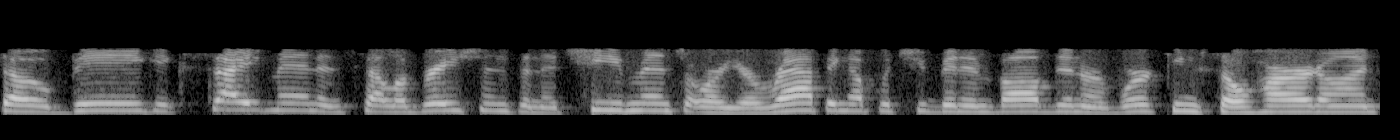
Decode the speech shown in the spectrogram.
So big excitement and celebrations and achievements, or you're wrapping up what you've been involved in or working so hard on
